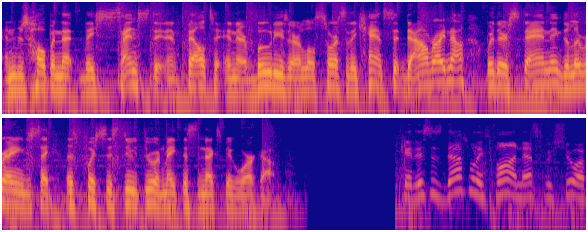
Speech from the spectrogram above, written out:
and I'm just hoping that they sensed it and felt it, and their booties are a little sore, so they can't sit down right now, but they're standing, deliberating, just say, let's push this dude through and make this the next big workout. Okay, this is definitely fun, that's for sure.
